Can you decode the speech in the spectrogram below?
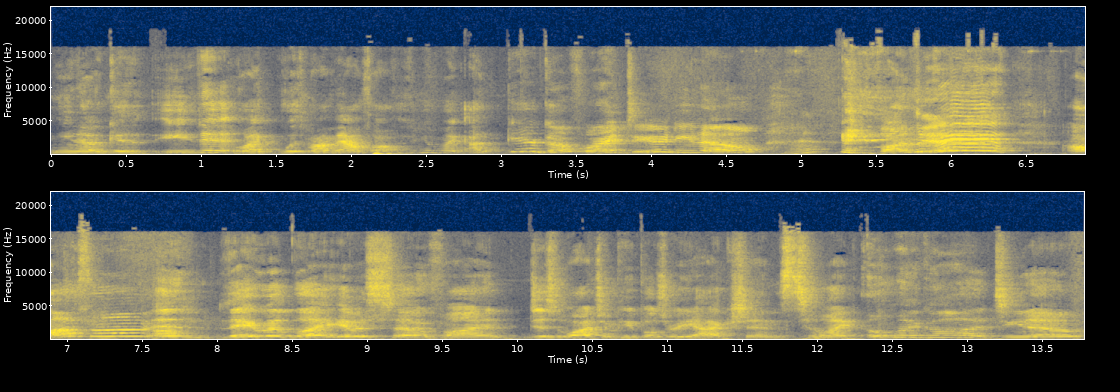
you know, get eat it like with my mouth off?" of you? I'm like, "I don't care. Go for it, dude. You know, fun to Yeah. Me." Awesome, and they would like it was so fun just watching people's reactions to like, oh my god, you know,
